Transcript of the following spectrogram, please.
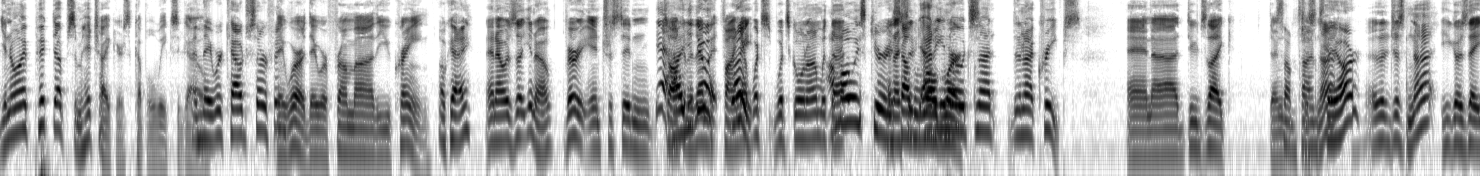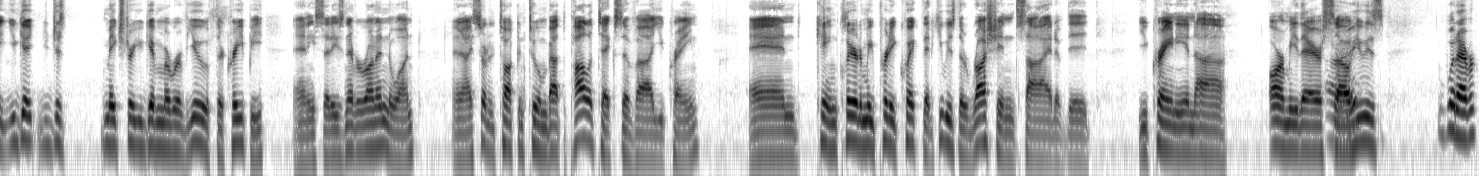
you know, I picked up some hitchhikers a couple of weeks ago. And they were couch surfing? They were. They were from uh, the Ukraine, Okay. and I was, uh, you know, very interested in Yeah, talking to them, find right. out what's what's going on with that. I'm always curious and I how said, the "How do you works. know it's not? They're not creeps." And uh, dude's like, "They're Sometimes just not. they are. They're just not." He goes, "They you get you just make sure you give them a review if they're creepy." And he said he's never run into one. And I started talking to him about the politics of uh, Ukraine, and came clear to me pretty quick that he was the Russian side of the Ukrainian uh, army there. So right. he was whatever,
